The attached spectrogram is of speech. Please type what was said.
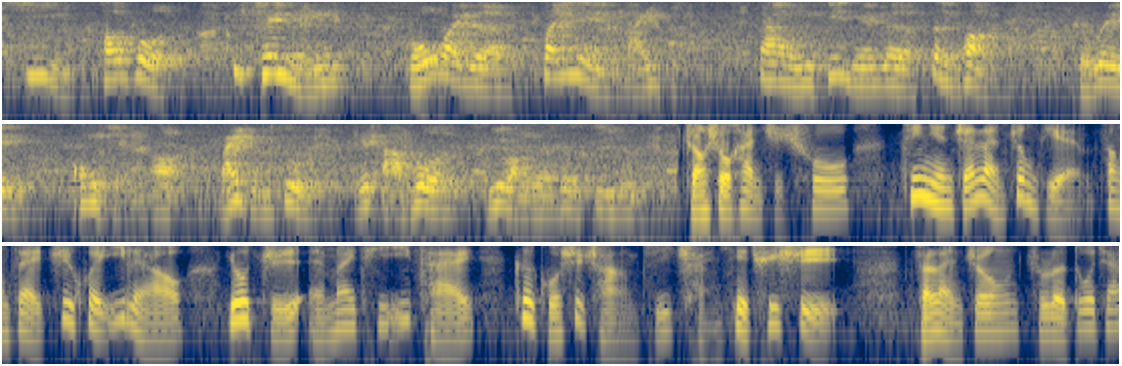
吸引超过一千名国外的专业买主。那我们今年的盛况可谓空前啊，买主数也打破以往的这个记录。庄寿汉指出，今年展览重点放在智慧医疗、优质 MIT 医材、各国市场及产业趋势。展览中，除了多家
